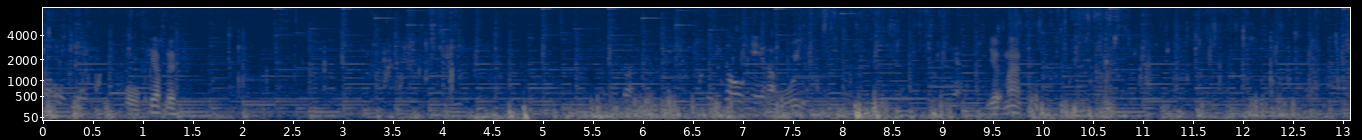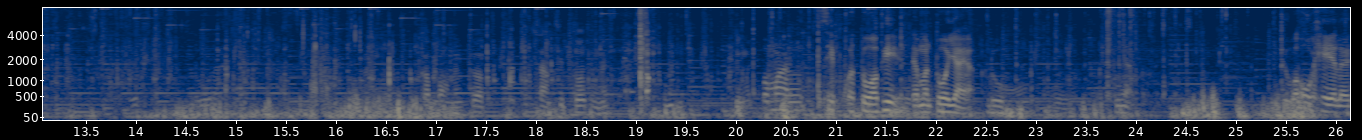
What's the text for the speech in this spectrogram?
ก็โอเคโอ้เพียบเลยอันนี้ก็โอเคครับอุ้ยเนี่ยเยอะมากดูนะกระป๋องนึงเกือบสามสิบตัวถึงไหมถึงไหมประมาณ 10 กว่าตัวพี่ แต่มันตัวใหญ่อะดู ถือว่าโอเคเลย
